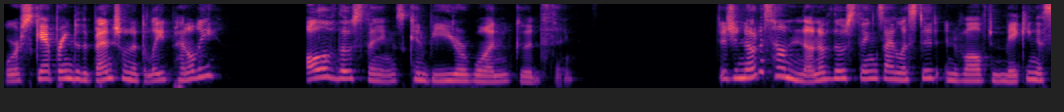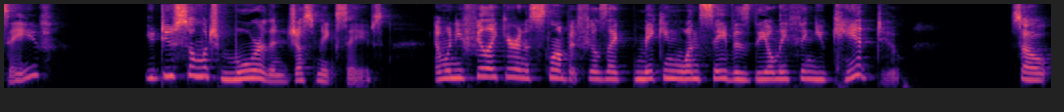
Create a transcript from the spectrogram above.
or scampering to the bench on a delayed penalty. All of those things can be your one good thing. Did you notice how none of those things I listed involved making a save? You do so much more than just make saves. And when you feel like you're in a slump, it feels like making one save is the only thing you can't do. So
